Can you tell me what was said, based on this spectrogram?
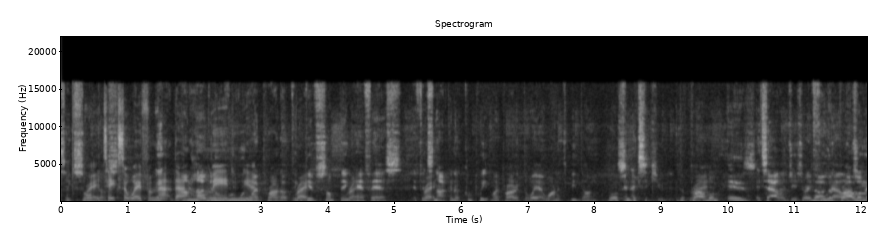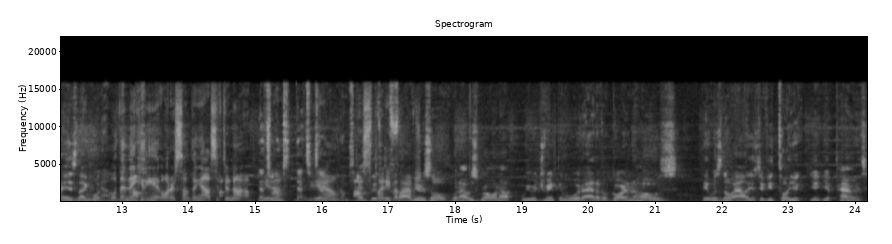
It's like sawdust. Right, it takes away from It- that that I'm not going to ruin yeah. my product and Right. give something Right. half-assed if it's Right. not going to complete my product the way I want it to be done Well, see, and the- executed. The problem is it's allergies, right? No, Food the problem is, like, gluten what- Well, then they allergies. could eat, order something else if they're not. That's what know, I'm- that's you exactly know, what I'm saying. I'm There's plenty of other 55 years old. When I was growing up, we were drinking water out of a garden hose. There was no allergies. If you told your, your, your parents,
